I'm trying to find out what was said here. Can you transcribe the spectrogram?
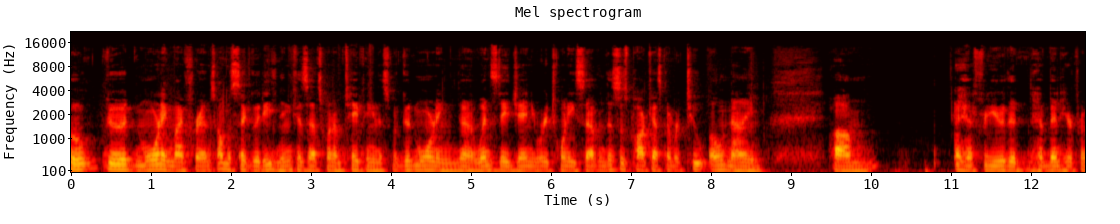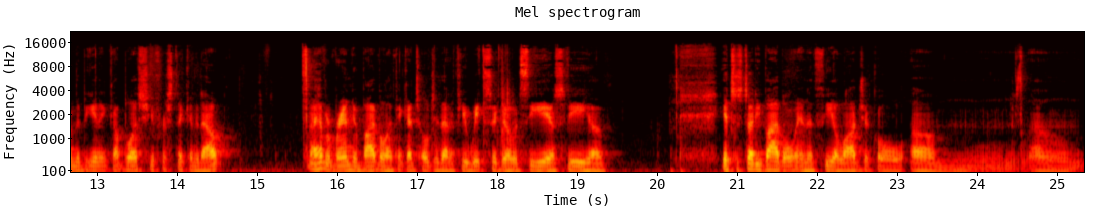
Well, good morning, my friends. I almost said good evening because that's when I'm taping this, but good morning. Uh, Wednesday, January 27th. This is podcast number 209. Um, I have for you that have been here from the beginning, God bless you for sticking it out. I have a brand new Bible. I think I told you that a few weeks ago. It's the ESV. Uh, it's a study Bible and a theological um, um,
